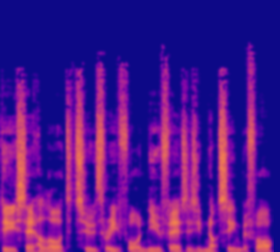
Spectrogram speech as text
Do you say hello to two, three, four new faces you've not seen before?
